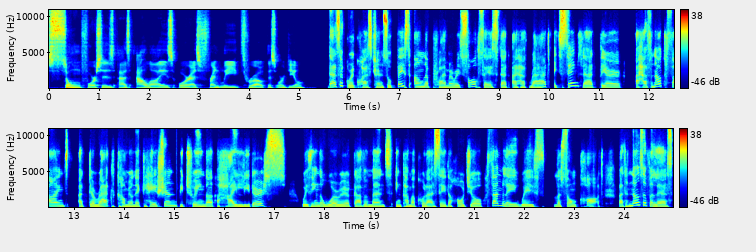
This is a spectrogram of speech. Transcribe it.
Song forces as allies or as friendly throughout this ordeal? That's a great question. So, based on the primary sources that I have read, it seems that there I have not found a direct communication between the high leaders within the warrior government in Kamakura, say the Hojo family with the Song court. But nonetheless,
